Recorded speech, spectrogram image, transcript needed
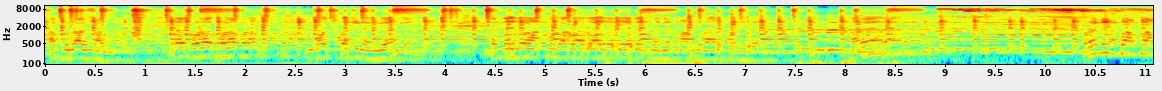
આ ભૂલાશો બધા થોડા થોડા મોજ કરી લેવી તમને જો આખું ગાવા જાય તો બે જ ભજનમાં આખી રાત પડી જાય તારે પ્રદીપ બાપા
